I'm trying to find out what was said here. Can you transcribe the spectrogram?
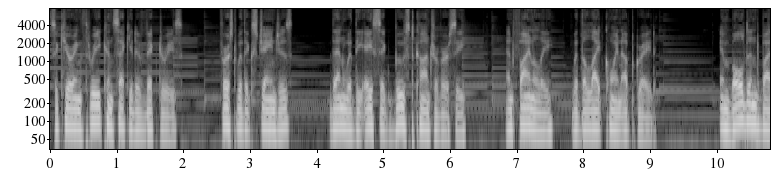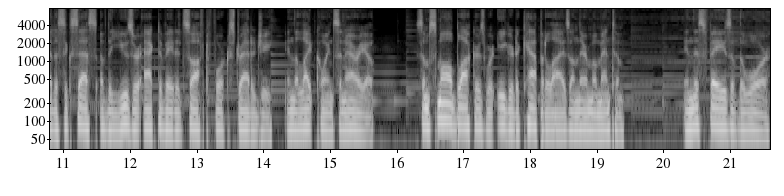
securing three consecutive victories, first with exchanges, then with the ASIC boost controversy, and finally with the Litecoin upgrade. Emboldened by the success of the user-activated soft fork strategy in the Litecoin scenario, some small blockers were eager to capitalize on their momentum. In this phase of the war,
